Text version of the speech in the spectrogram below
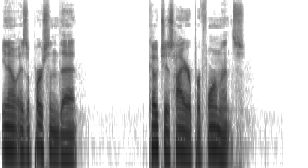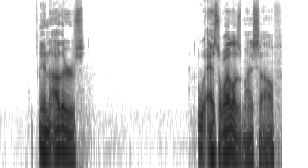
You know, as a person that coaches higher performance in others as well as myself,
